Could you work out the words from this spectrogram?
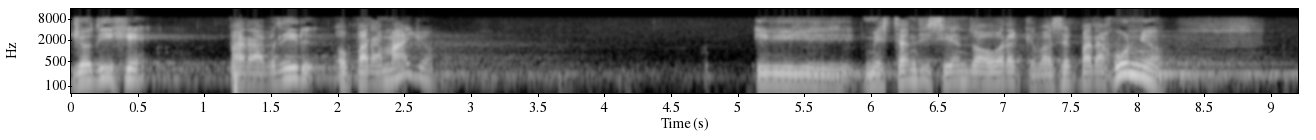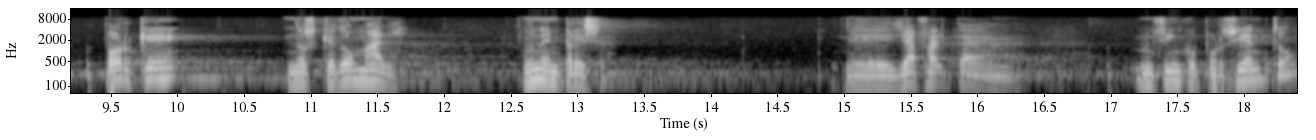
Yo dije para abril o para mayo. Y me están diciendo ahora que va a ser para junio, porque nos quedó mal una empresa. Eh, ya falta un 5%,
